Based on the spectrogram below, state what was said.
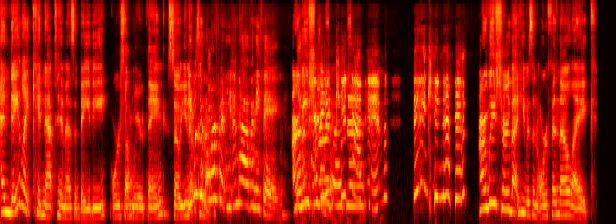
And they like kidnapped him as a baby or some weird thing. So you know, he was an on. orphan. He didn't have anything. Are Let we sure They that. didn't kidnap him. They didn't kidnap him. Are we sure that he was an orphan though? Like,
